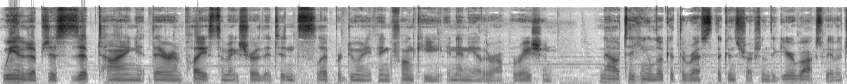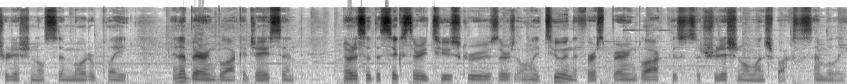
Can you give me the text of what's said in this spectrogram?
We ended up just zip tying it there in place to make sure that it didn't slip or do anything funky in any other operation. Now taking a look at the rest of the construction of the gearbox, we have a traditional CIM motor plate and a bearing block adjacent. Notice that the 632 screws, there's only two in the first bearing block. This is a traditional lunchbox assembly.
